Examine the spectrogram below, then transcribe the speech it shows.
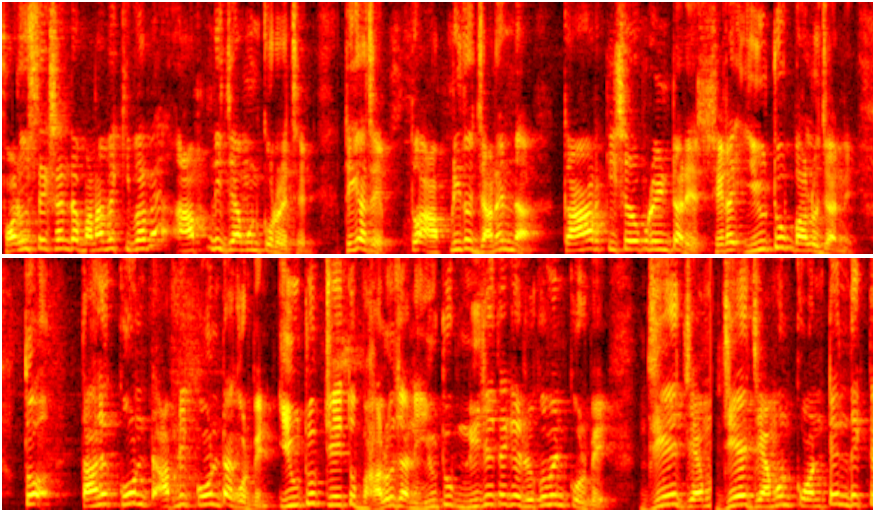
ফর ইউ সেকশনটা বানাবে কীভাবে? আপনি যেমন করেছেন, ঠিক আছে? তো আপনি তো জানেন না কার কিসের উপরে ইন্টারেস্ট সেটা ইউটিউব ভালো জানে। তো তাহলে কোন, আপনি কোনটা করবেন? ইউটিউব যেহেতু ভালো জানে ইউটিউব নিজে থেকে রেকমেন্ড করবে, যে যেমন যে যেমন কন্টেন্ট দেখতে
